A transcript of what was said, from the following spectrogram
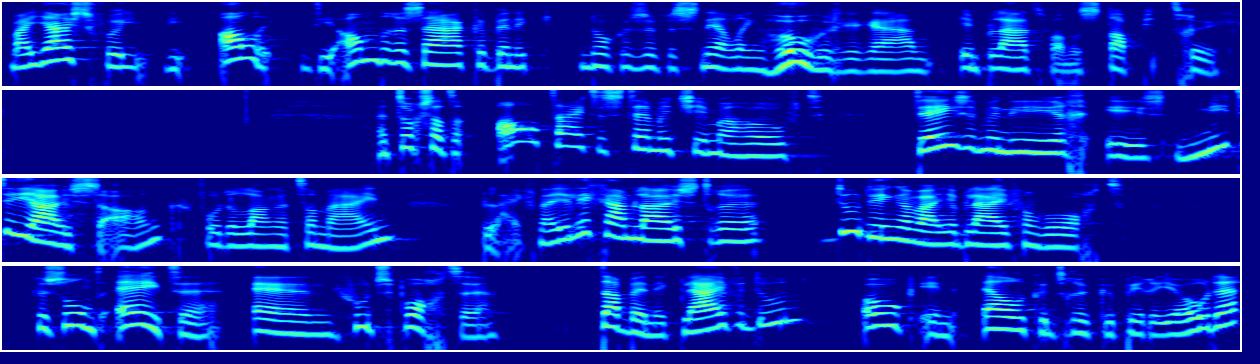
Maar juist voor die, alle, die andere zaken ben ik nog eens een versnelling hoger gegaan in plaats van een stapje terug. En toch zat er altijd een stemmetje in mijn hoofd deze manier is niet de juiste ank voor de lange termijn. Blijf naar je lichaam luisteren. Doe dingen waar je blij van wordt. Gezond eten en goed sporten. Dat ben ik blijven doen. Ook in elke drukke periode.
